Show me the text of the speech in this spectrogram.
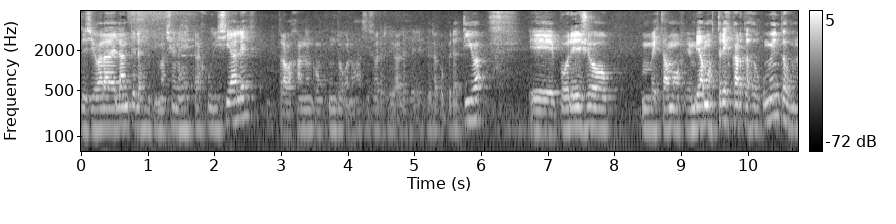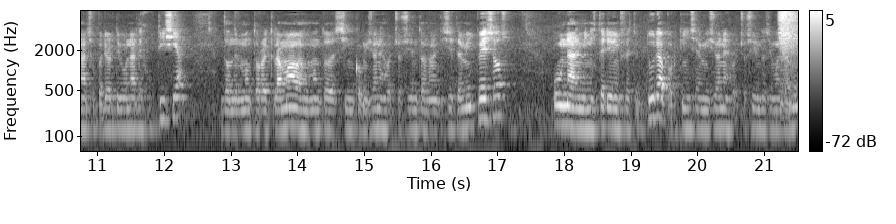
de llevar adelante las intimaciones extrajudiciales, trabajando en conjunto con los asesores legales de, la cooperativa. Eh, por ello estamos, enviamos tres cartas de documentos, una al Superior Tribunal de Justicia, donde el monto reclamado es un monto de 5.897.000 pesos, una al Ministerio de Infraestructura por 15.850.000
